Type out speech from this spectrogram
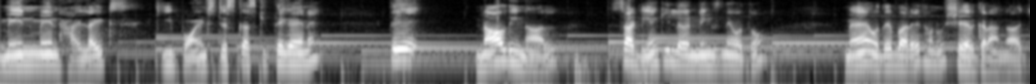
ਮੇਨ ਮੇਨ ਹਾਈਲਾਈਟਸ ਕੀ ਪੁਆਇੰਟਸ ਡਿਸਕਸ ਕੀਤੇ ਗਏ ਨੇ। ਤੇ ਨਾਲ ਦੀ ਨਾਲ ਸਾਡੀਆਂ ਕੀ ਲਰਨਿੰਗਸ ਨੇ ਉਹ ਤੋਂ, ਮੈਂ ਉਹਦੇ ਬਾਰੇ ਤੁਹਾਨੂੰ ਸ਼ੇਅਰ ਕਰਾਂਗਾ ਅੱਜ।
